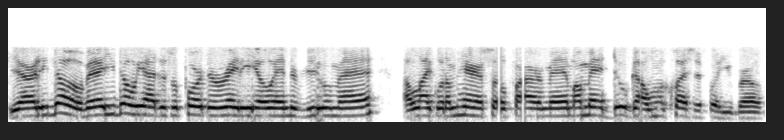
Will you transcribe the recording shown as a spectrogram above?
You already know, man. You know we had to support the radio interview, man. I like what I'm hearing so far, man. My man Duke got one question for you, bro.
